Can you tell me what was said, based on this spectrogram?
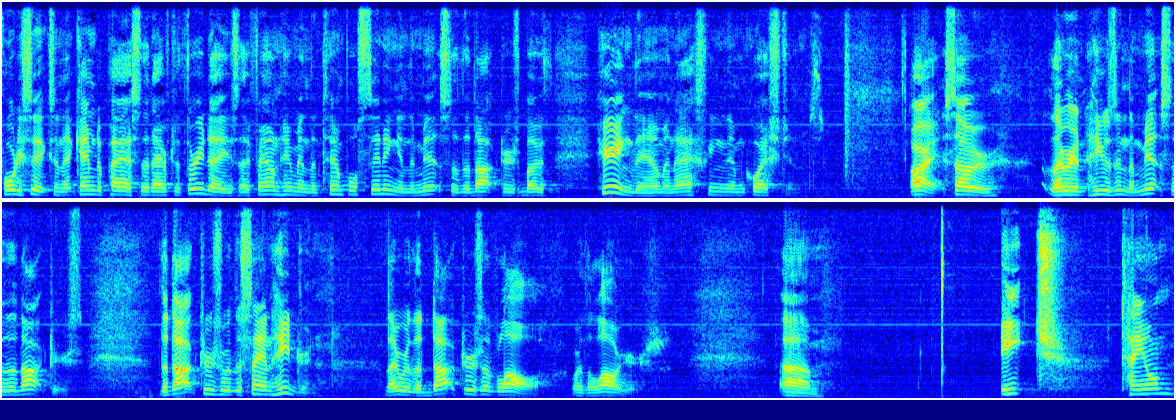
46, and it came to pass that after three days they found him in the temple sitting in the midst of the doctors, both hearing them and asking them questions. All right, so they were in, he was in the midst of the doctors. The doctors were the Sanhedrin, they were the doctors of law, or the lawyers. Um, each town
